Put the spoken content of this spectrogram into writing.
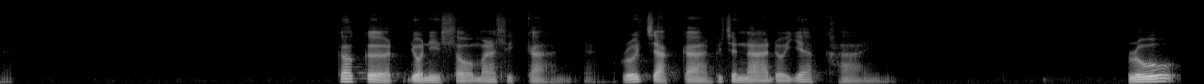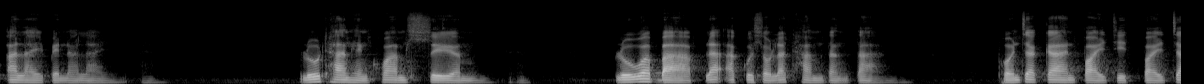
นะก็เกิดโยนิโสมนสิการนะรู้จักการพิจารณาโดยแยบคาย รู้อะไรเป็นอะไร รู้ทางแห่งความเสื่อม รู้ว่าบาปและอกุศลธรรมต่างๆ ผลจากการปล่อยจิตปล่อยใจ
